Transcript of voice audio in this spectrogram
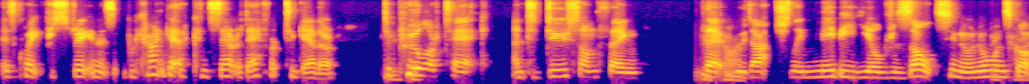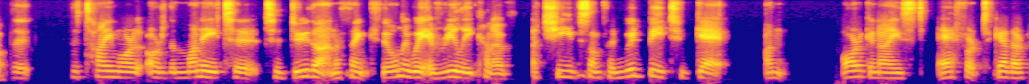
is quite frustrating. It's we can't get a concerted effort together to mm-hmm. You pool our tech and to do something that would actually maybe yield results. You know, no one's got the the time or, or the money to to do that. And I think the only way to really kind of achieve something would be to get an organized effort together,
